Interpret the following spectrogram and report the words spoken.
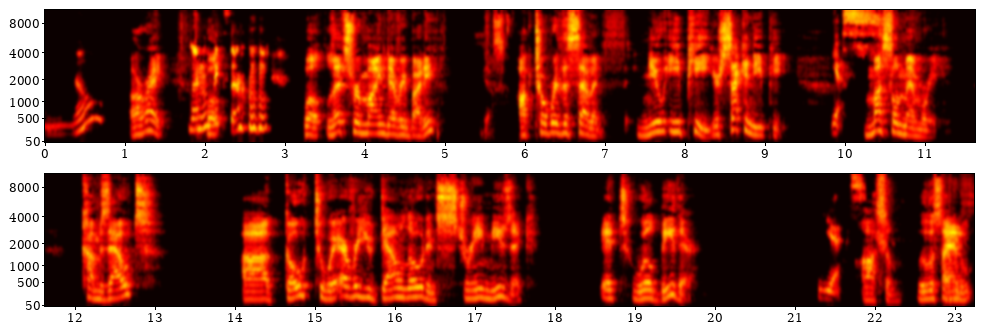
No, All right. I don't Well- think so. Well, let's remind everybody Yes. October the 7th, new EP, your second EP, yes. Muscle Memory, comes out. Uh, go to wherever you download and stream music. It will be there. yes. Awesome. Lulu Simon. And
